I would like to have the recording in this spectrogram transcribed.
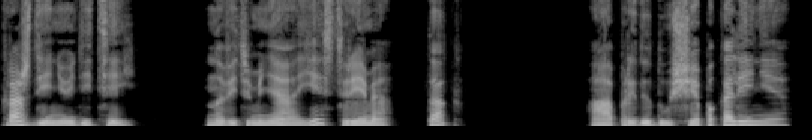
к рождению детей. Но ведь у меня есть время, так? А предыдущее поколение?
